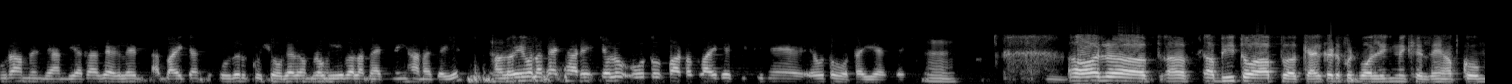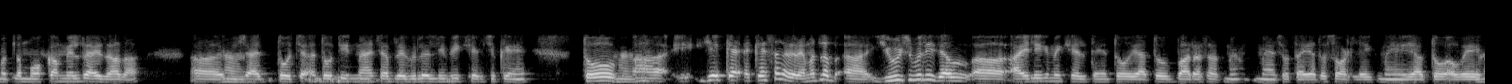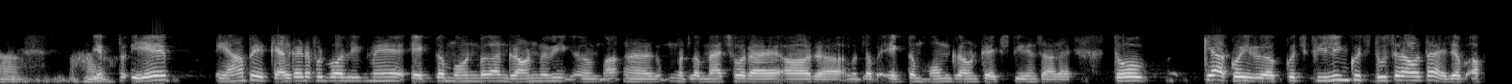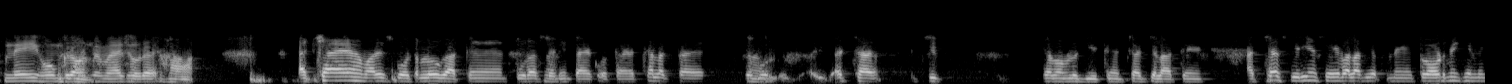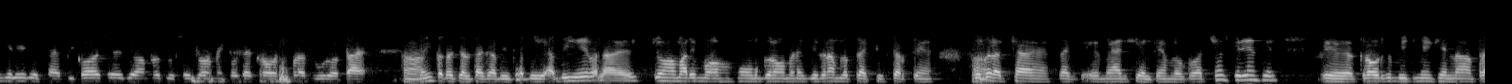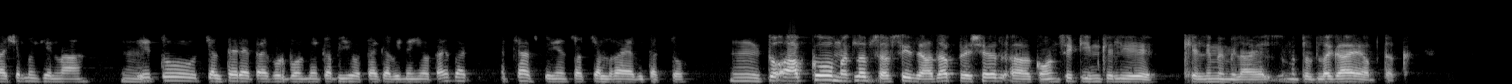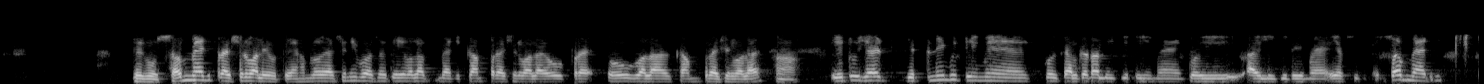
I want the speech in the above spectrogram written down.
पूरा हमने ध्यान दिया था कि अगले बाई चांस उधर कुछ हो गया तो हम लोग ये वाला मैच नहीं हारना चाहिए। हम लोग ये वाला मैच हारे चलो वो तो पार्ट ऑफ़ लाइफ है किसी ने वो तो होता ही है ऐसे। हम्म। और अ, अ, अभी तो आप कैलकाटा फुटबॉल लीग में खेल रहे हैं आपको मतलब मौका मिल रहा है ज़्यादा। हाँ। शायद दो चार दो तीन मैच आप रेगुलरली भी खेल चुके हैं। तो हाँ। ये कैसा लग रहा है? मतलब यूजुअली जब आई लीग में खेलते हैं तो या तो बारह सात में मैच होता है या तो सॉल्ट लेक में या तो अवे। हाँ हाँ। ये ये यहाँ पे कैलकाटा फुटबॉल लीग में एकदम मोहन बगान ग्राउंड में भी अ, अ, मतलब मैच हो रहा है और अ, मतलब एकदम होम ग्राउंड का एक्सपीरियंस आ रहा है। तो क्या कोई कुछ फीलिंग कुछ दूसरा होता है जब अपने ही होम ग्राउंड में मैच हो रहा है? हाँ। अच्छा है हमारे सपोर्टर लोग आते हैं पूरा स्टेडियम पैक होता है अच्छा लगता है। जब वो अच्छा जब हम लोग जीते हैं अच्छा चलाते हैं। अच्छा एक्सपीरियंस है वाला भी अपने क्राउड में खेलने के लिए अच्छा है। बिकॉज़ जो हम लोग दूसरे ग्राउंड में खेलते हैं क्राउड थोड़ा दूर होता है। हाँ। नहीं पता चलता कभी कभी। अभी ये वाला है जो हमारे होम ग्राउंड में जिधर हम लोग प्रैक्टिस करते हैं हाँ। उधर अच्छा है। मैच खेलते हैं हम लोग को। अच्छा एक्सपीरियंस है। क्राउड के बीच में खेलना प्रेशर में खेलना। हम्म। ये तो चलते रहता है फुटबॉल में। कभी होता है कभी नहीं होता है बट अच्छा एक्सपीरियंस और चल रहा है अभी तक तो। हम्म, तो आपको मतलब सबसे ज़्यादा प्रेशर कौन सी टीम के लिए खेलने में मिला है मतलब लगा है अब तक। देखो सब मैच प्रेशर वाले होते हैं। हम लोग ऐसे नहीं बोल सकते ये वाला मैच कम प्रेशर वाला है वो प्रे, वो वाला कम प्रेशर वाला है। हाँ। ए टू जेड जितनी भी टीमें हैं कोई कलकत्ता लीग की टीम है कोई आई लीग की टीम है एफ़ सब मैच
